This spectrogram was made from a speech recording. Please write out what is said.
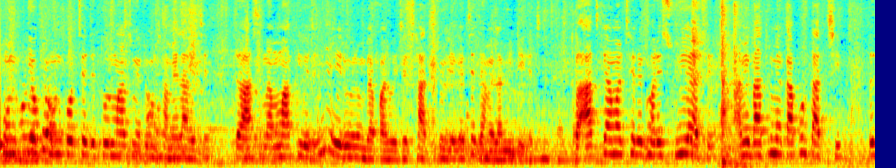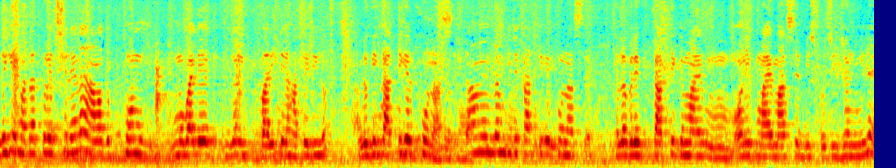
ফোন, কেউ ফোন করছে যে তোর মার সঙ্গে এরকম ঝামেলা হয়েছে। তো আসলাম মা কী হয়েছে? না এরকম এরকম ব্যাপার হয়েছে, ছাদ চলে গেছে, ঝামেলা মিটে গেছে। তো আজকে আমার ছেলে ঘরে শুয়ে আছে, আমি বাথরুমে কাপড় কাচ্ছি। তো দেখি হঠাৎ করে ছেলে না আমাকে ফোন, মোবাইলে একজন বাড়িতে হাতে দিল লোকে কার্তিকের ফোন আসছে। তা আমি বললাম কি যে কার্তিকের ফোন আসছে? হ্যালো বলে কি কার্তিকের মায়ের, অনেক মায়ের মাসে বিশ পঁচিশ জন মিলে,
